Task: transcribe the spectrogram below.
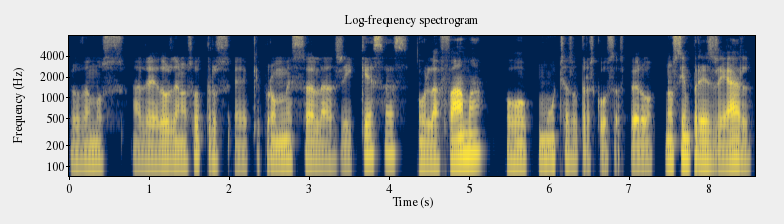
lo vemos alrededor de nosotros, eh, que promesa las riquezas o la fama o muchas otras cosas, pero no siempre es real.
